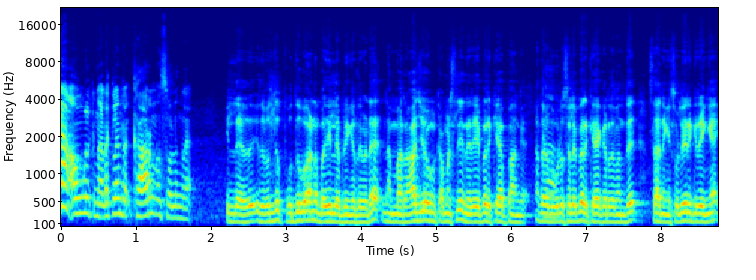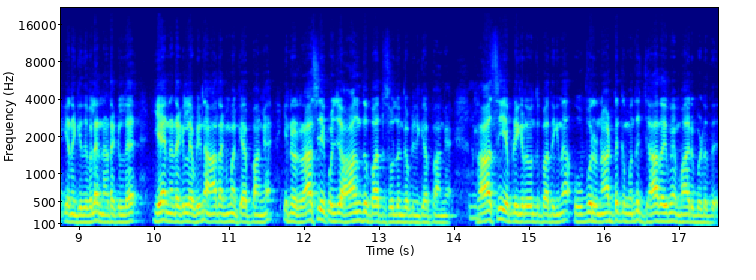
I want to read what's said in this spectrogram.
ஏன் அவங்களுக்கு நடக்கலன்ற காரணம் சொல்லுங்களேன். இல்லை இது வந்து பொதுவான பதில் அப்படிங்கிறத விட நம்ம ராஜயோகம் கமெண்ட்ஸ்லேயே நிறைய பேர் கேட்பாங்க. அதாவது ஒரு சில பேர் கேட்குறது வந்து சார் நீங்கள் சொல்லியிருக்கிறீங்க எனக்கு இது வேலை நடக்கல ஏன் நடக்கல? அப்படின்னு ஆதங்கமாக கேட்பாங்க. என்னோட ராசியை கொஞ்சம் ஆழ்ந்து பார்த்து சொல்லுங்க அப்படின்னு கேட்பாங்க. ராசி அப்படிங்கிறது வந்து பார்த்தீங்கன்னா ஒவ்வொரு நாட்டுக்கும் வந்து ஜாதகமே மாறுபடுது.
